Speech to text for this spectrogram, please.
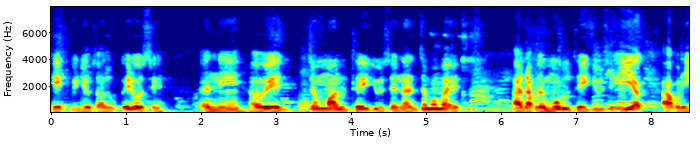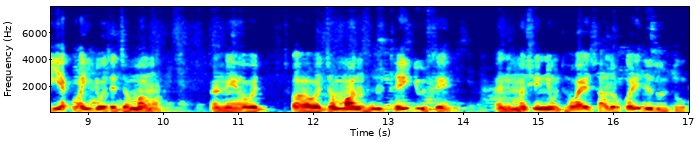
ઠેઠ વીડિયો ચાલુ કર્યો છે. અને હવે જમવાનું થઈ ગયું છે આ જમવામાં આજ આપણે મોડું થઈ ગયું છે. એક આપણે એક વાગી ગયો છે જમવામાં. અને હવે હવે જમવાનું ઠંડુ થઈ ગયું છે. અને મશીન હું ધવાય ચાલુ કરી દીધું છું.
